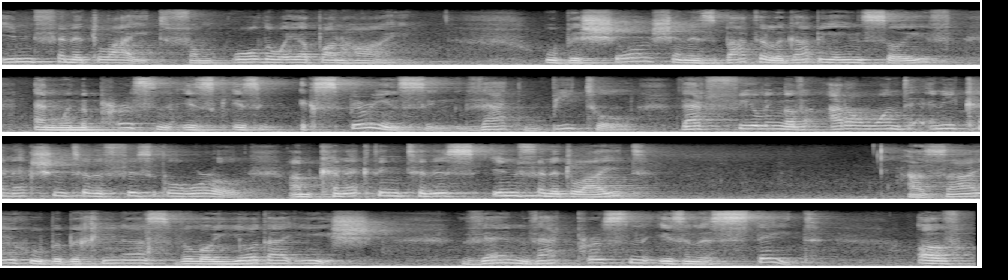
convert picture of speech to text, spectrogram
infinite light from all the way up on high. And when the person is, is experiencing that bitul, that feeling of, I don't want any connection to the physical world, I'm connecting to this infinite light, Azayihu bebechinas ish then that person is in a state of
